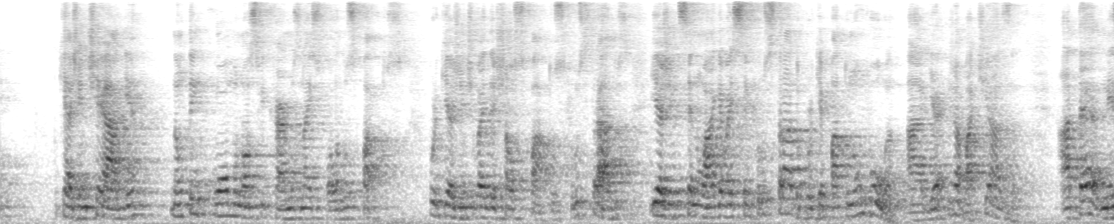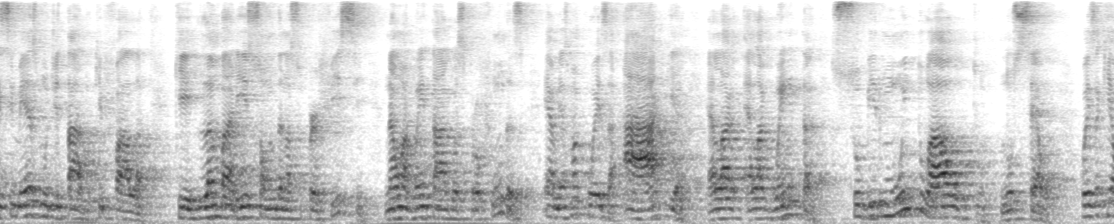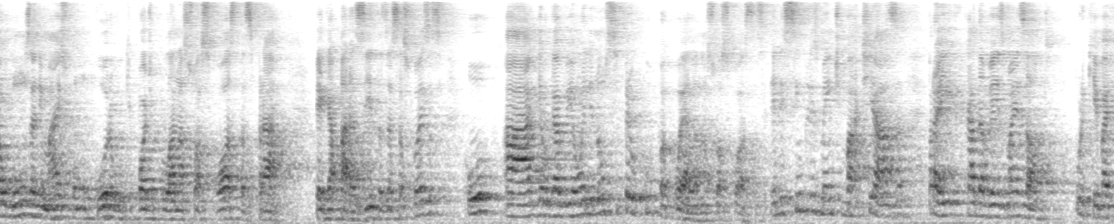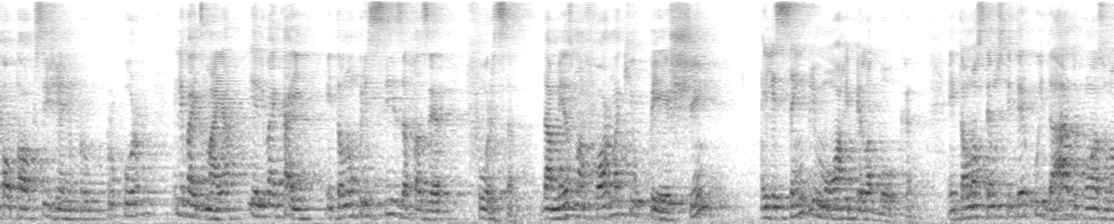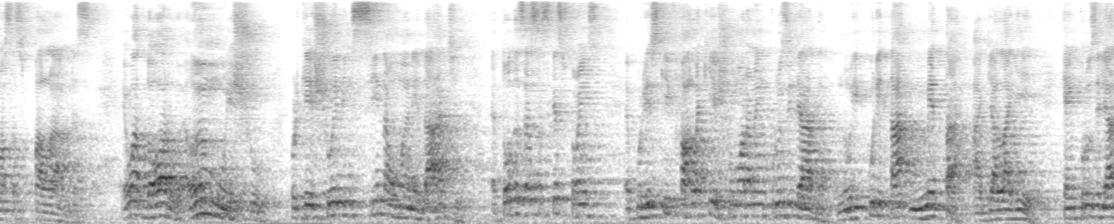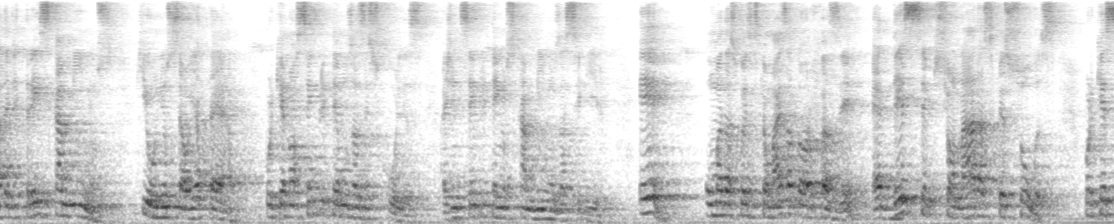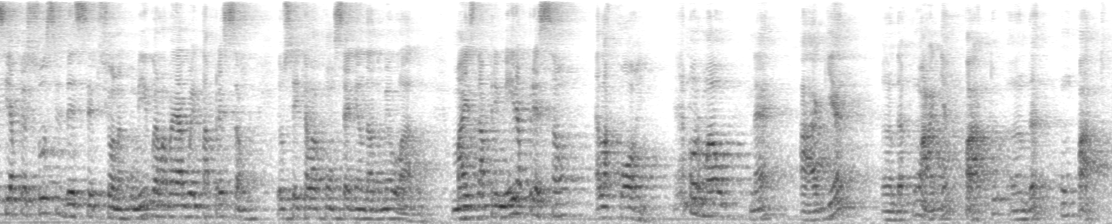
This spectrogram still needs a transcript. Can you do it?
que a gente é águia, não tem como nós ficarmos na escola dos patos, porque a gente vai deixar os patos frustrados e a gente sendo águia vai ser frustrado, porque pato não voa, águia já bate asa. Até nesse mesmo ditado que fala que lambari só anda na superfície, não aguenta águas profundas, é a mesma coisa. A águia, ela, ela aguenta subir muito alto no céu, coisa que alguns animais, como o corvo, que pode pular nas suas costas para pegar parasitas, essas coisas, ou a águia, o gavião, ele não se preocupa com ela nas suas costas, ele simplesmente bate asa para ir cada vez mais alto, porque vai faltar oxigênio para o corvo, ele vai desmaiar e ele vai cair. Então não precisa fazer força. Da mesma forma que o peixe, ele sempre morre pela boca. Então nós temos que ter cuidado com as nossas palavras. Eu adoro, amo Exu, porque Exu ele ensina a humanidade é, todas essas questões. É por isso que fala que Exu mora na encruzilhada, no Icuritá Metá, a de Alaye, que é a encruzilhada de três caminhos que une o céu e a terra. Porque nós sempre temos as escolhas, a gente sempre tem os caminhos a seguir. E uma das coisas que eu mais adoro fazer é decepcionar as pessoas. Porque se a pessoa se decepciona comigo, ela vai aguentar pressão eu sei que ela consegue andar do meu lado. Mas na primeira pressão, ela corre. É normal, né? Águia anda com águia, pato anda com pato.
